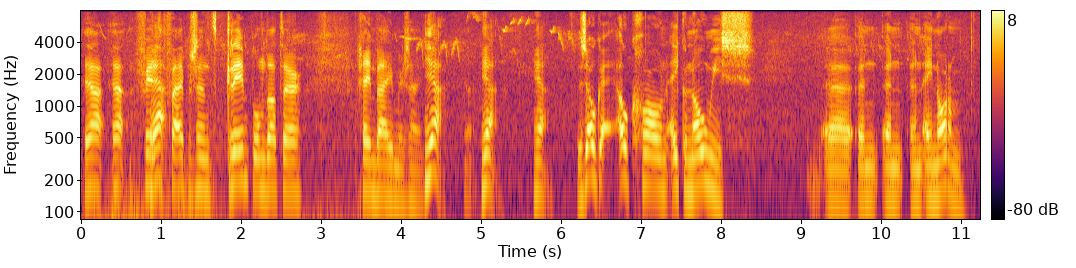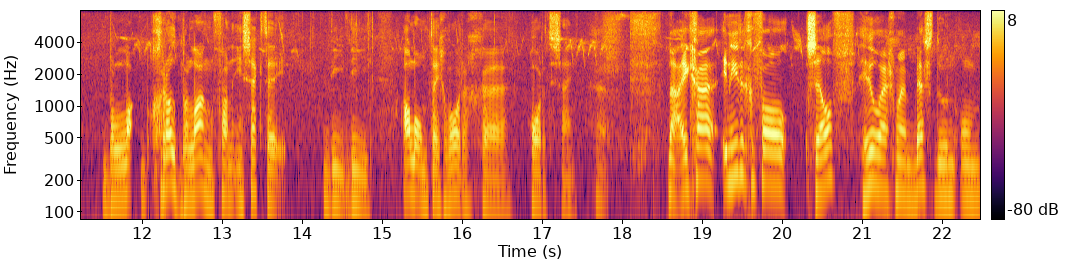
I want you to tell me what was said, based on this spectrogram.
Ja, ja 40, Ja. 50 procent krimp omdat er geen bijen meer zijn. Ja, Ja. ja, ja. Dus ook, ook gewoon economisch eh, een, een, een enorm bela- groot belang van insecten die, die alomtegenwoordig eh horen te zijn. Nou, ik ga in ieder geval zelf heel erg mijn best doen om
